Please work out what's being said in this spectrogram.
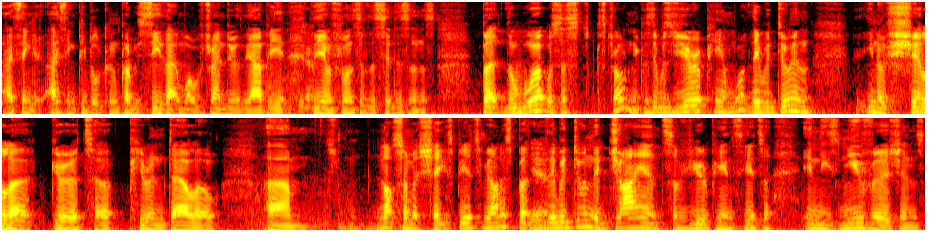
I think I think people can probably see that in what we're trying to do at the Abbey, Yeah. the influence of the citizens. But the work was extraordinary because it was European work. They were doing, you know, Schiller, Goethe, Pirandello, um, not so much Shakespeare to be honest, but Yeah. they were doing the giants of European theatre in these new versions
